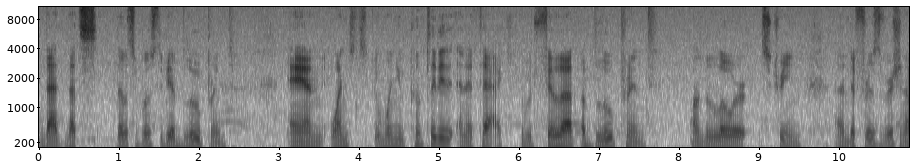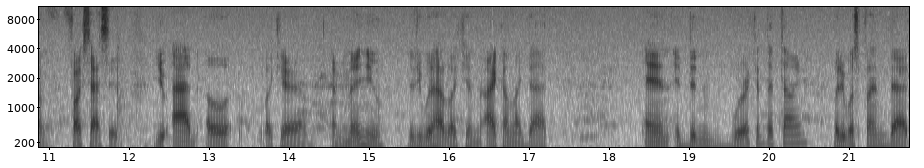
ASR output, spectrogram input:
that that's that was supposed to be a blueprint and once when you completed an attack it would fill up a blueprint on the lower screen and the first version of fox acid you add a like a, a menu that you would have like an icon like that and it didn't work at that time but it was planned that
